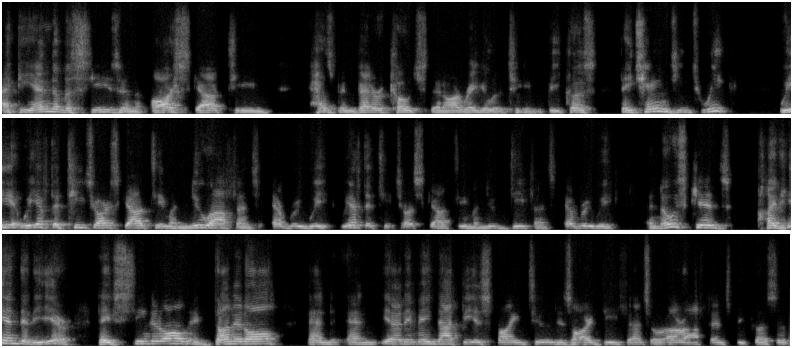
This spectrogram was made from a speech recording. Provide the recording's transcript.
at the end of a season, our scout team has been better coached than our regular team because they change each week. We, we have to teach our scout team a new offense every week. We have to teach our scout team a new defense every week. And those kids, by the end of the year, They've seen it all. They've done it all. And and yeah, they may not be as fine tuned as our defense or our offense because of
